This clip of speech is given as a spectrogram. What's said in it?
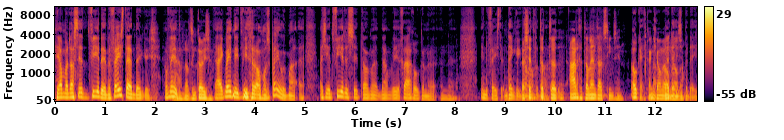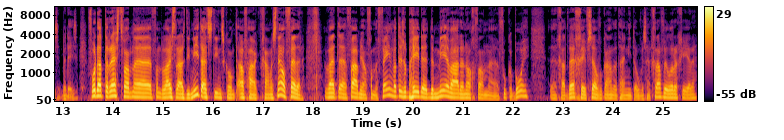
ja, maar dan zit het vierde in de feesttent, denk ik. Of niet? Ja, dat is een keuze. Ja, ik weet niet wie er allemaal spelen. Maar als je in het vierde zit, dan, dan wil je graag ook een... een in de feesten. Denk ik Daar zit dat, aardige talent uit Stiens in. Oké, okay, kan ik nou, jou wel bij deze, bij deze, bij deze. Voordat de rest van, uh, van de luisteraars die niet uit Stiens komt afhaakt, gaan we snel verder met uh, Fabian van der Veen. Wat is op heden de meerwaarde nog van uh, Fouke Boy? gaat weg, geeft zelf ook aan dat hij niet over zijn graf wil regeren.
